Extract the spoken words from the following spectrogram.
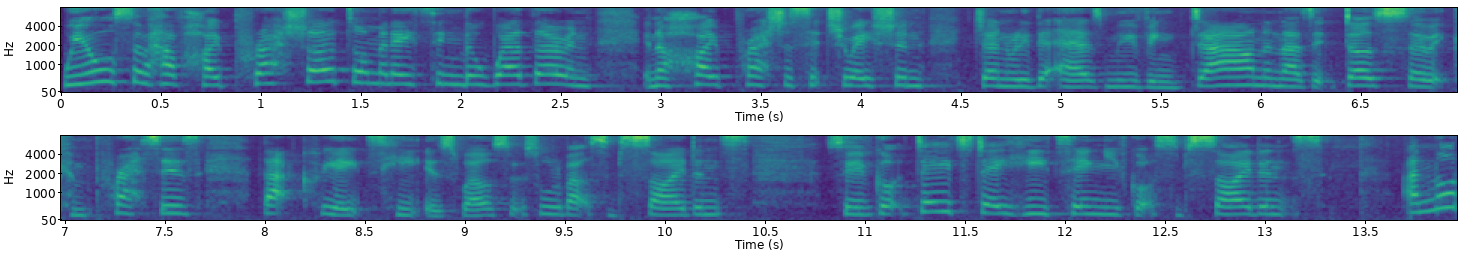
We also have high pressure dominating the weather. And in a high pressure situation generally the air is moving down. And as it does so it compresses. That creates heat as well. So it's all about subsidence. So you've got day-to-day -day heating. You've got subsidence and not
